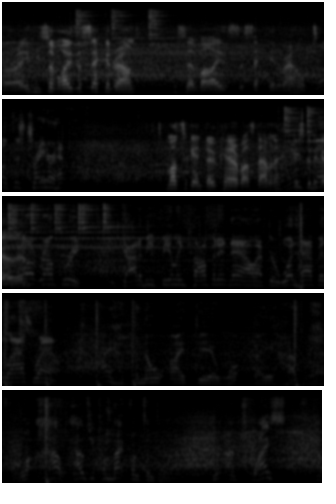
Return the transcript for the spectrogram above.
Alright, he survives the second round. He survives the second round. Well, if this trainer Once again, don't care about stamina. There's Just gonna go to in. start round three. They've got to be feeling confident now after what happened last round. I have no idea what they have left. What? How? How do you come back from something like that? Look, and twice. How,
